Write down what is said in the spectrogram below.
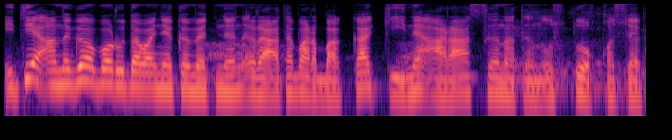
Ити анығы оборудавания көмөтінен ырата барбакка кине ара сынатын устуыққа сөп.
